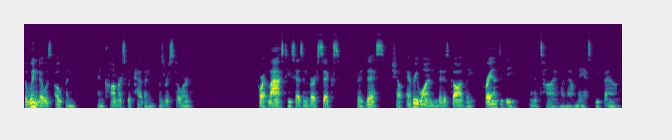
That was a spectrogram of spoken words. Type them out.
The window was opened, and commerce with heaven was restored. For at last he says in verse 6 For this shall every one that is godly pray unto thee in a time when thou mayest be found.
